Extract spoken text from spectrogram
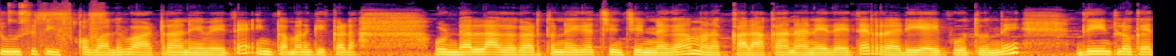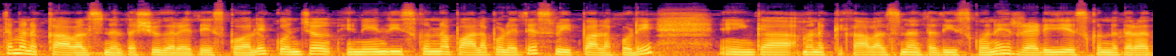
చూసి తీసుకోవాలి. వాటర్ అనేవి అయితే ఇంకా మనకి ఇక్కడ ఉండల్లాగా కడుతున్నాయిగా చిన్న చిన్నగా. మనకు కలాకాన్ అనేది అయితే రెడీ అయిపోతుంది. దీంట్లోకి అయితే మనకు కావాల్సినంత షుగర్ అయితే తీసుకోవాలి. కొంచెం నేను తీసుకున్న పాలపొడి అయితే స్వీట్ పాలపొడి. ఇంకా మనకి కావాల్సినంత తీసుకొని రెడీ చేసుకున్న తర్వాత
